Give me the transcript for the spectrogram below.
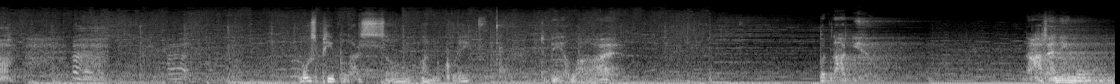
Most people are so ungrateful to be alive. But not you. Not anymore.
